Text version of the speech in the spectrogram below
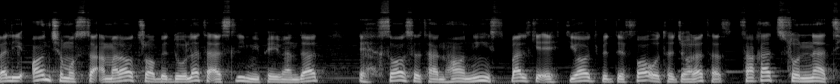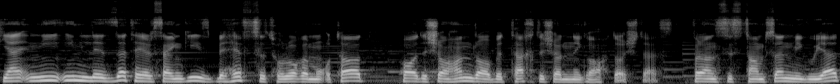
ولی آنچه مستعمرات را به دولت اصلی میپیوندد احساس تنها نیست بلکه احتیاج به دفاع و تجارت است. فقط سنت یعنی این لذت هرسنگیز به حفظ طرق معتاد پادشاهان را به تختشان نگاه داشته است. فرانسیس تامسون می‌گوید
